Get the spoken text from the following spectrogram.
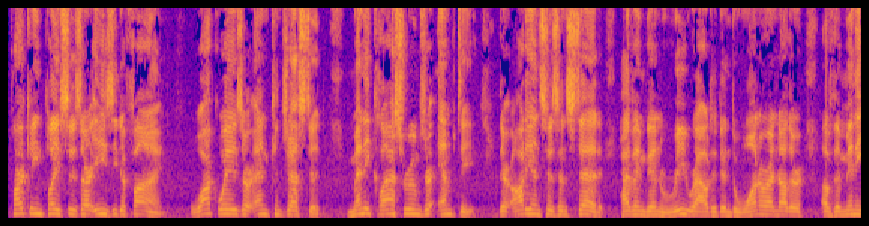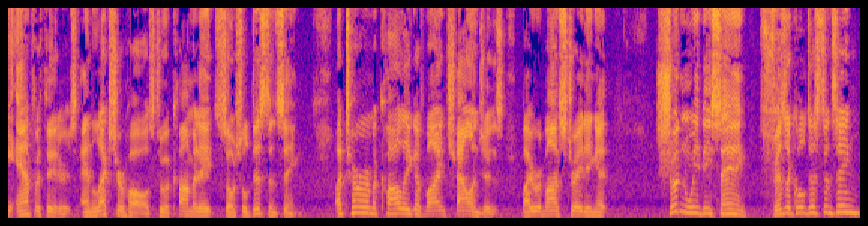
Parking places are easy to find. Walkways are uncongested. Many classrooms are empty, their audiences instead having been rerouted into one or another of the many amphitheaters and lecture halls to accommodate social distancing. A term a colleague of mine challenges by remonstrating it shouldn't we be saying physical distancing?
